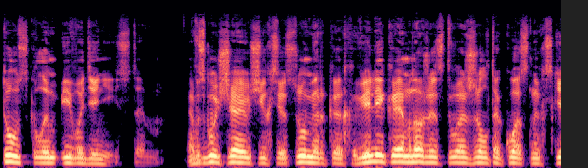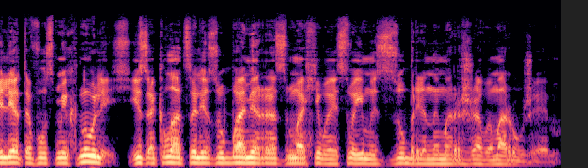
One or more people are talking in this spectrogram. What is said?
тусклым и водянистым. В сгущающихся сумерках великое множество желтокосных скелетов усмехнулись и заклацали зубами, размахивая своим изубренным ржавым оружием.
